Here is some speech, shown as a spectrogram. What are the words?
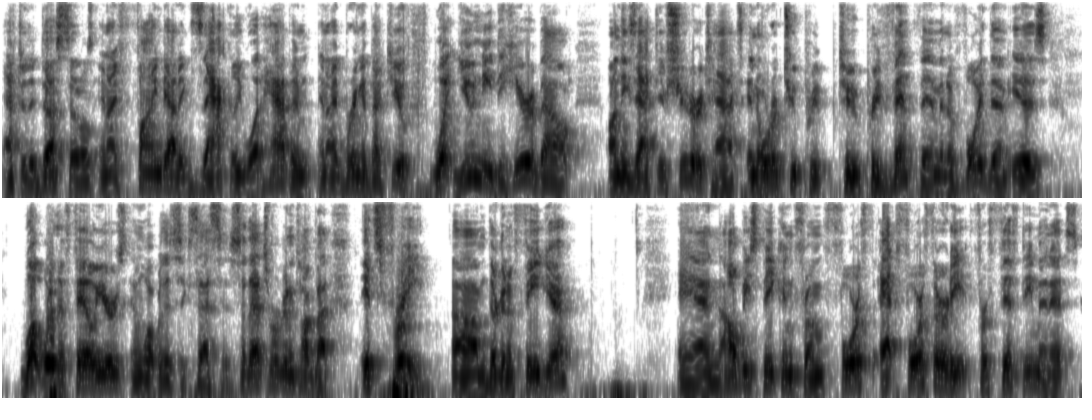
after the dust settles and I find out exactly what happened and I bring it back to you. What you need to hear about on these active shooter attacks in order to pre- to prevent them and avoid them is what were the failures and what were the successes. So that's what we're going to talk about. It's free. Um, they're going to feed you, and I'll be speaking from fourth at 4:30 for 50 minutes,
